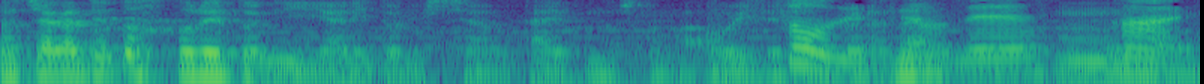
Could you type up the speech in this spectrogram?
どちらかというとストレートにやり取りしちゃうタイプの人が多いでしょそううからねですよね。うんはい。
